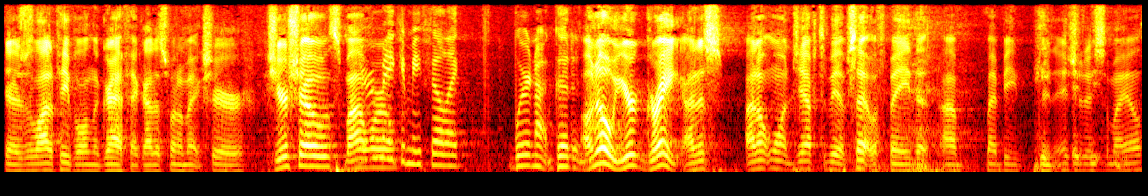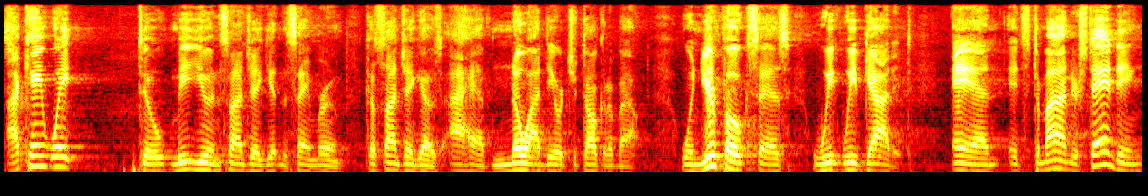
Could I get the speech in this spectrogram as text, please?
Yeah, there's a lot of people on the graphic. I just want to make sure. It's your show. It's my You're world. making me feel like we're not good enough. Oh no, you're great. I just I don't want Jeff to be upset with me that I maybe didn't introduce somebody else. I can't wait till me, you, and Sonjay get in the same room because Sonjay goes, I have no idea what you're talking about. When your folks says, we, we've got it. And it's to my understanding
